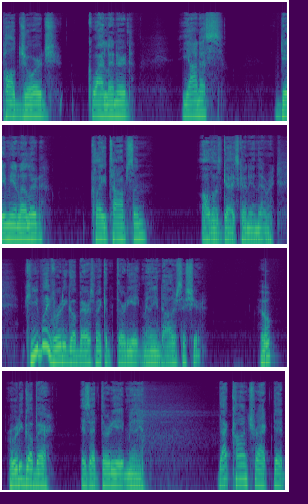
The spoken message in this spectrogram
Paul George, Kawhi Leonard, Giannis, Damian Lillard, Klay Thompson, all those guys kind of in that range. Can you believe Rudy Gobert is making $38 million this year? Who? Rudy Gobert is at 38 million. That contract that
